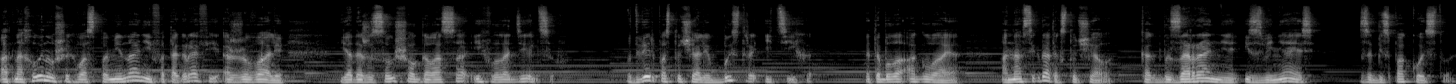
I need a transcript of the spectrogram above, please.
От нахлынувших воспоминаний фотографии оживали, я даже слышал голоса их владельцев. В дверь постучали быстро и тихо. Это была Аглая, она всегда так стучала, как бы заранее извиняясь за беспокойство.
